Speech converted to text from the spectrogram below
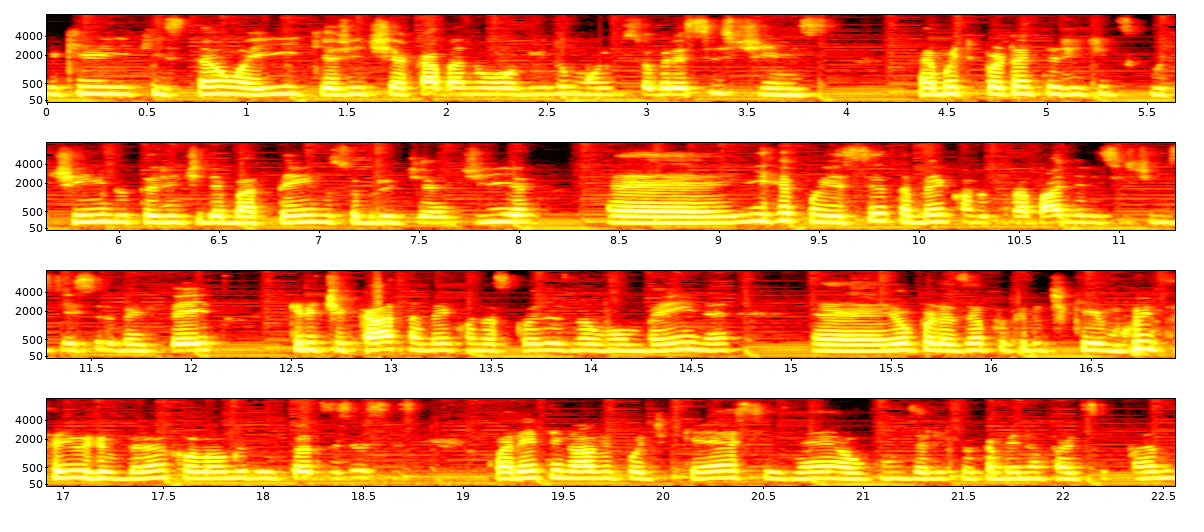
E que, que estão aí, que a gente acaba não ouvindo muito sobre esses times. É muito importante ter gente discutindo, ter gente debatendo sobre o dia a dia é, e reconhecer também quando o trabalho nesses times tem sido bem feito, criticar também quando as coisas não vão bem, né? É, eu, por exemplo, critiquei muito aí o Rio Branco ao longo de todos esses 49 podcasts, né? Alguns ali que eu acabei não participando.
